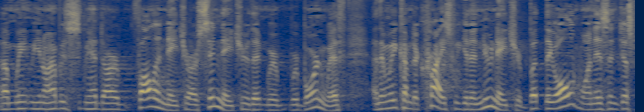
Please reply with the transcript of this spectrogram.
Um, we, you know, I was, we had our fallen nature, our sin nature that we're, we're born with, and then we come to Christ, we get a new nature. But the old one isn't just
